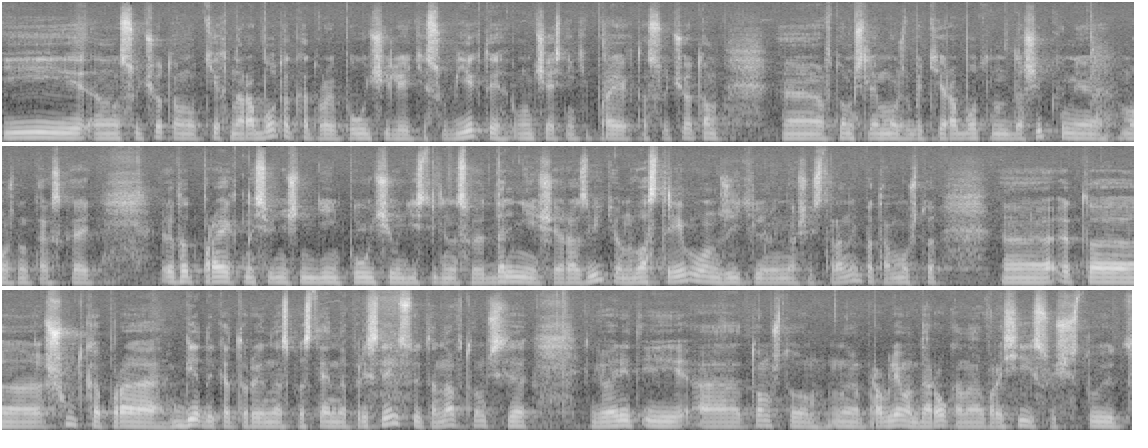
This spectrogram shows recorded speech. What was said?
И э, с учетом вот тех наработок, которые получили эти субъекты, участники проекта, с учетом, в том числе, может быть, и работы над ошибками, можно так сказать, этот проект на сегодняшний день получил действительно свое дальнейшее развитие, он востребован жителями нашей страны, потому что э, эта шутка про беды, которые нас постоянно преследуют, она в том числе говорит и о том, что э, проблема дорог, она в России существует,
